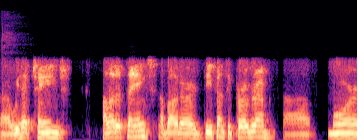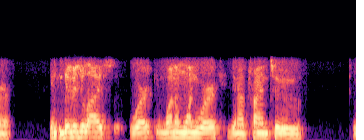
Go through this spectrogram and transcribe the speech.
Uh, we have changed a lot of things about our defensive program, uh, more individualized work, one-on-one work. You know, trying to to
